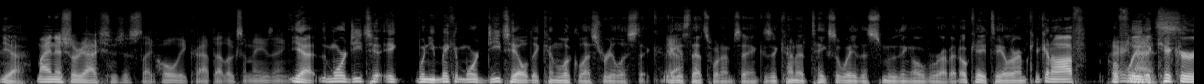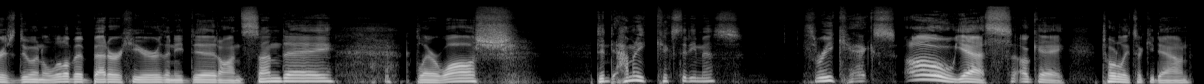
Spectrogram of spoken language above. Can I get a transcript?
yeah, my initial reaction is just like, holy crap, that looks amazing. Yeah, the more detail when you make it more detailed, it can look less realistic. Yeah. I guess that's what I'm saying because it kind of takes away the smoothing over of it. Okay, Taylor, I'm kicking off. Very Hopefully, nice. the kicker is doing a little bit better here than he did on Sunday. Blair Walsh did how many kicks did he miss? Three kicks. Oh yes. Okay, totally took you down.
